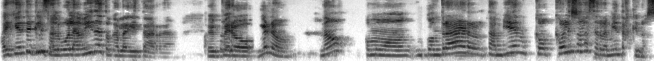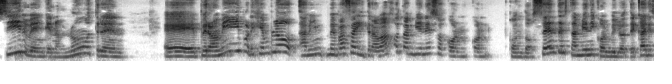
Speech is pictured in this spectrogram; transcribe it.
Hay gente que le salvó la vida tocar la guitarra. Eh, Pero bueno, ¿no? Como encontrar también cu- cuáles son las herramientas que nos sirven, que nos nutren. Eh, pero a mí, por ejemplo, a mí me pasa y trabajo también eso con, con- con docentes también y con bibliotecarios,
